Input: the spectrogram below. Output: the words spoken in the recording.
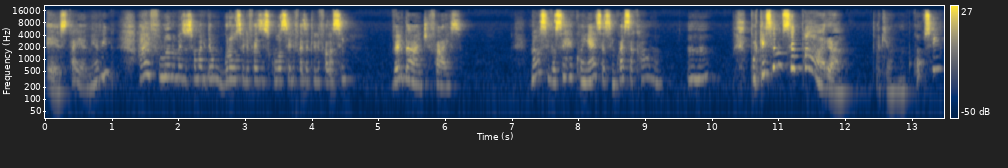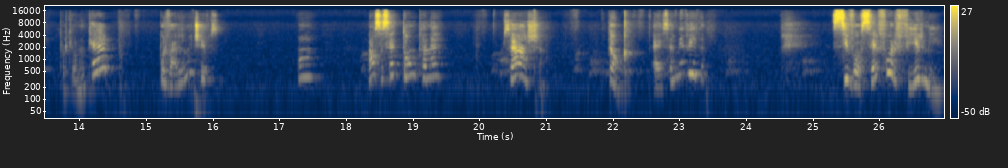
Esta é a minha vida. Ai, fulano, mas o seu marido é um grosso, ele faz isso com você, ele faz aquilo, ele fala assim. Verdade, faz. Nossa, e você reconhece assim com essa calma? Uhum. Por que você não separa? Porque eu não consigo, porque eu não quero. Por vários motivos. Hum. Nossa, você é tonta, né? Você acha? Então, essa é a minha vida. Se você for firme,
